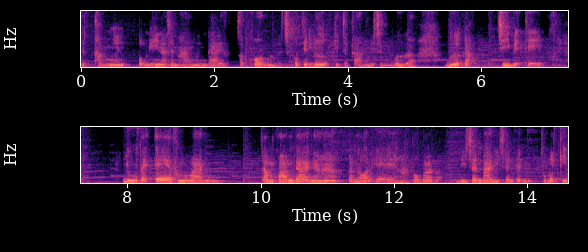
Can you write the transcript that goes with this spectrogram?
จะทำเงินตรงนี้นะฉันหาเงินได้สักก้อนหนึ่งเดี๋ยวฉันก็จะเลิกกิจการตรงนี้ฉันเบื่อเบื่อกับชีวิตที่อยู่แต่แอร์ทั้งวันจำความได้นะคะก็นอนแอร์ค่ะเพราะว่าดิฉันบ้านดิฉันเป็นธุรกิจ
